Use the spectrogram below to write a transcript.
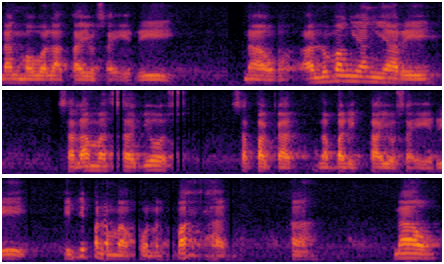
nang mawala tayo sa iri. Now, ano mang yangyari, salamat sa Diyos sapagkat nabalik tayo sa iri. Hindi pa naman ako nagbayad. Ha? Now,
